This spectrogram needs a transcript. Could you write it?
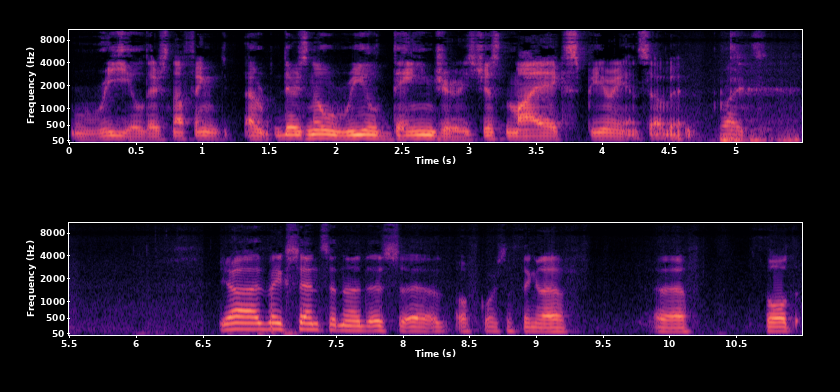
real. There's nothing. Uh, there's no real danger. It's just my experience of it. Right. Yeah, it makes sense, and uh, there's uh, of course a thing that I've uh, thought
